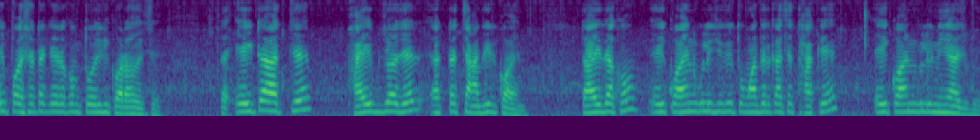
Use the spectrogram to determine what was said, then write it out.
এই পয়সাটাকে এরকম তৈরি করা হয়েছে। তা এইটা হচ্ছে ফাইভ জজের একটা চাঁদির কয়েন তাই দেখো, এই কয়েনগুলি যদি তোমাদের কাছে থাকে, এই কয়েনগুলি নিয়ে আসবে।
